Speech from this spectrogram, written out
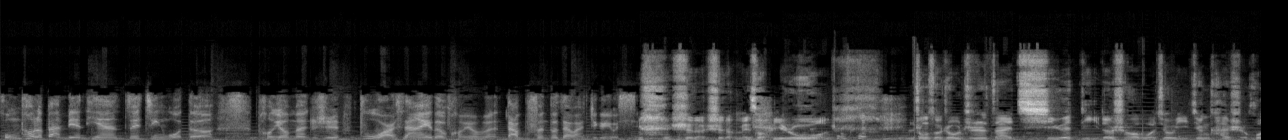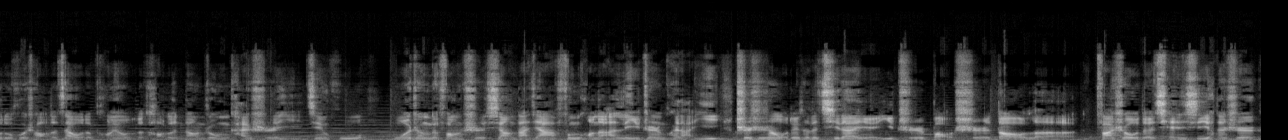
红透了半边天。最近我的朋友们，就是不玩三 A 的朋友们，大部分都在玩这个游戏。是的，是的，没错。比如我，众所周知，在七月底的时候，我就已经开始或多或少的在我的朋友的讨论当中，开始以近乎魔怔的方式向大家疯狂的安利《真人快打一》。事实上，我对它的期待也一直保持到了发售的前夕。但是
